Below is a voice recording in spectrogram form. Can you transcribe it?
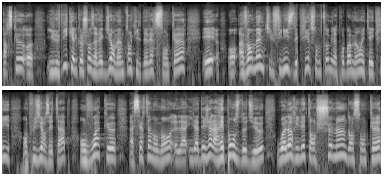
parce qu'il vit quelque chose avec Dieu en même temps qu'il déverse son cœur. Et avant même qu'il finisse d'écrire son psaume, il a probablement été écrit en plusieurs étapes. On voit que à certains moments, il a déjà la réponse de Dieu, ou alors il est en chemin dans son cœur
